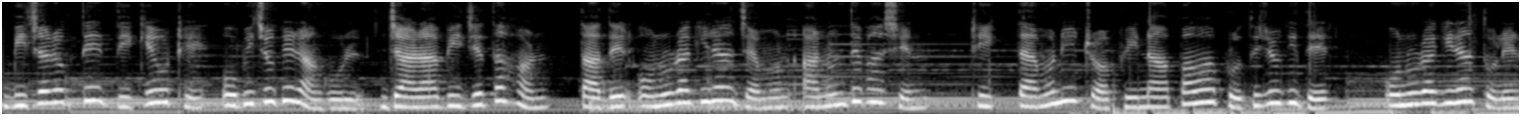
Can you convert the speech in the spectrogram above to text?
বিচারকদের দিকে ওঠে অভিযোগের আঙুল। যারা বিজেতা হন, তাদের অনুরাগীরা যেমন আনন্দে ভাসেন, ঠিক তেমনই ট্রফি না পাওয়া প্রতিযোগীদের অনুরাগীরা তোলেন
